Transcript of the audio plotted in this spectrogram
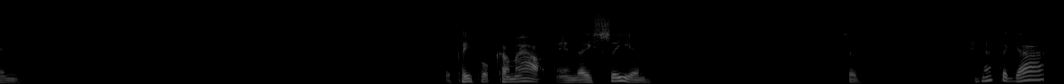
And the people come out and they see him. He said, Isn't that the guy?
